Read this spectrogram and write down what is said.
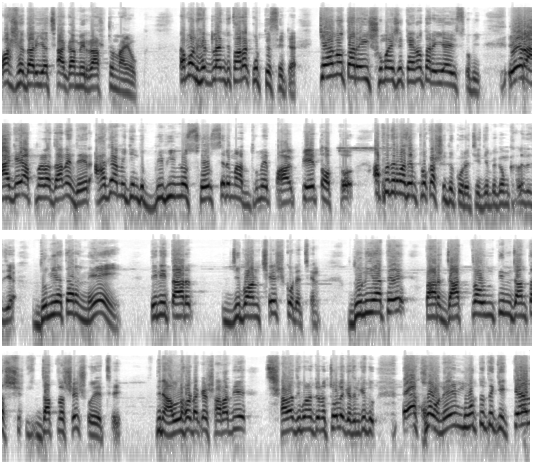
পাশে দাঁড়িয়েছে আগামীর রাষ্ট্রনায়ক। এমন হেডলাইন যে তারা করতেছে এটা। কেন তার এই সময় এসে কেন তার এই ছবি? এর আগে আপনারা জানেন যে, এর আগে আমি কিন্তু বিভিন্ন সোর্সের মাধ্যমে পেয়ে তথ্য আপনাদের মাঝে আমি প্রকাশিত করেছি যে বেগম খালেদা জিয়া দুনিয়া তার নেই। তিনি তার জীবন শেষ করেছেন। দুনিয়াতে তার যাত্রা অন্তিম যাত্রা শেষ হয়েছে। তিনি আল্লাহটাকে সারা দিয়ে সারা জীবনের জন্য চলে গেছেন। কিন্তু এখন, এই মুহূর্ত থেকে কেন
